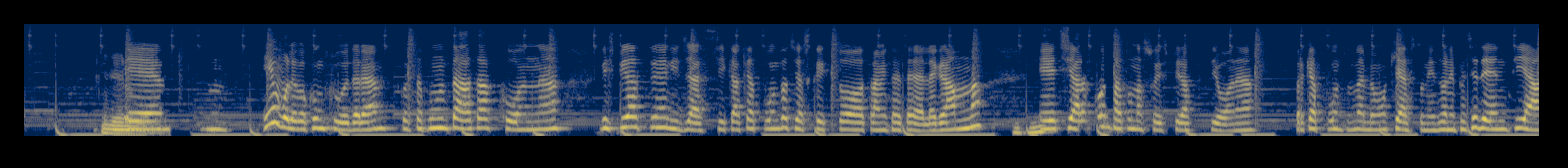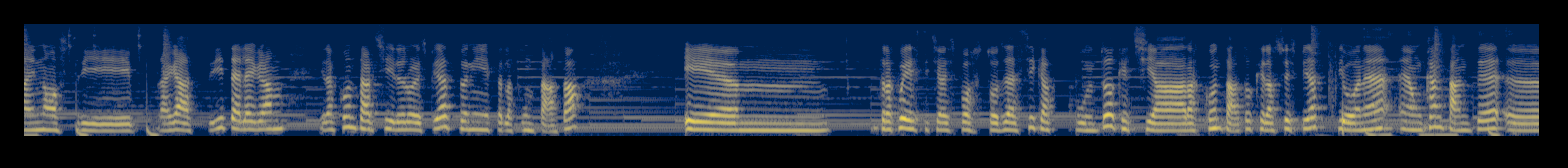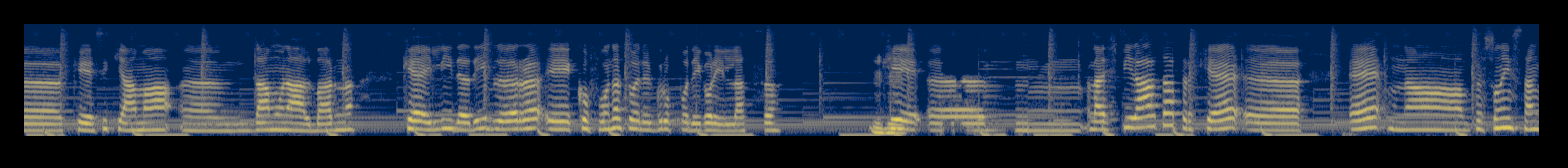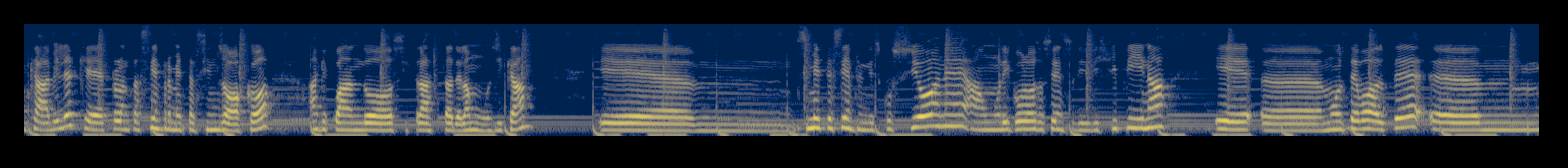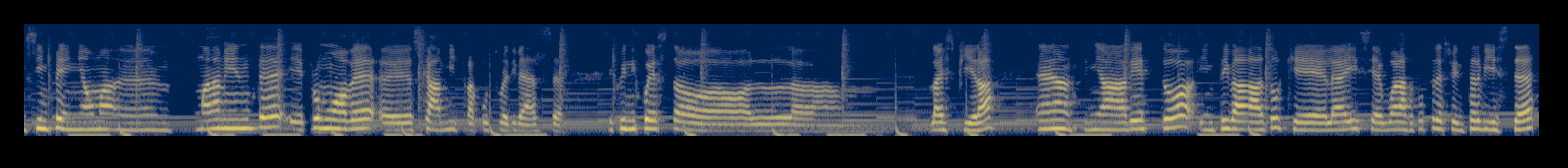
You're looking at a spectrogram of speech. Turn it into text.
Vero, E, vero. mm, io volevo concludere questa puntata con l'ispirazione di Jessica, che appunto ci ha scritto tramite Telegram Mhm. e ci ha raccontato una sua ispirazione. Perché appunto noi abbiamo chiesto nei giorni precedenti ai nostri ragazzi di Telegram di raccontarci le loro ispirazioni per la puntata. E mm, tra questi ci ha risposto Jessica, appunto, che ci ha raccontato che la sua ispirazione è un cantante eh, che si chiama ehm, Damon Albarn, che è il leader dei Blur e cofondatore del gruppo dei Gorillaz Mhm. che ehm, l'ha ispirata perché eh, è una persona instancabile che è pronta sempre a mettersi in gioco, anche quando si tratta della musica. E, ehm, si mette sempre in discussione, ha un rigoroso senso di disciplina e eh, molte volte ehm, si impegna uma- eh, umanamente e promuove eh, scambi tra culture diverse e quindi questo la, la ispira. E anzi mi ha detto in privato che lei si è guardata tutte le sue interviste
